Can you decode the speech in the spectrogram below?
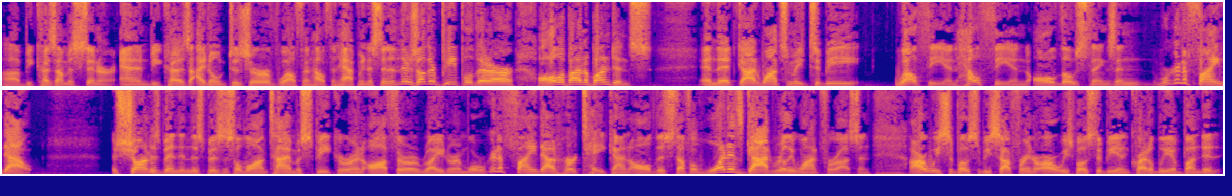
Uh, because I'm a sinner and because I don't deserve wealth and health and happiness. And then there's other people that are all about abundance and that God wants me to be wealthy and healthy and all those things. And we're going to find out Sean has been in this business a long time, a speaker, an author, a writer, and more. We're going to find out her take on all this stuff of what does God really want for us, and are we supposed to be suffering, or are we supposed to be incredibly abundant?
